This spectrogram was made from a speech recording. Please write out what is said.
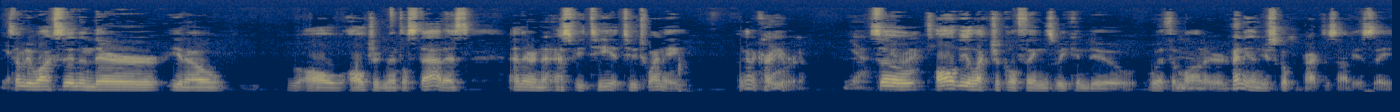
Yeah. Somebody walks in and they're you know all altered mental status, and they're in an SVT at 220. I'm going to cardiovert them. yeah. So correct. all the electrical things we can do with a Mhm. monitor, depending on your scope of practice, obviously,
